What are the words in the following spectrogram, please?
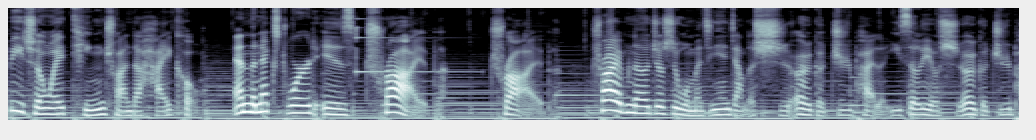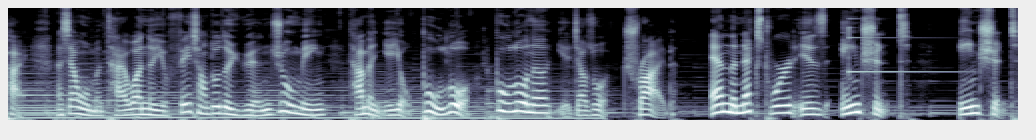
必成为停船的海口。And the next word is tribe. Tribe. Tribe 呢，就是我们今天讲的十二个支派了。以色列有十二个支派。那像我们台湾呢，有非常多的原住民，他们也有部落。部落呢，也叫做 tribe。And the next word is ancient. Ancient.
